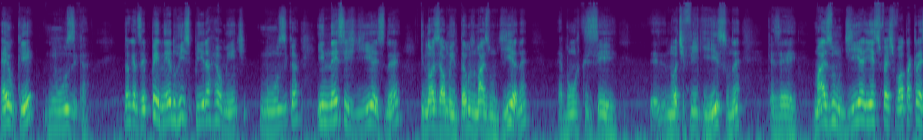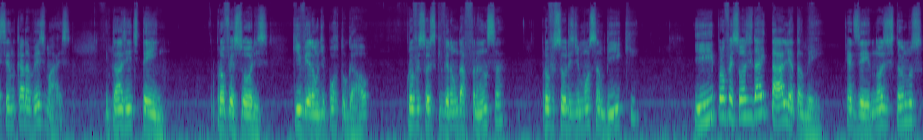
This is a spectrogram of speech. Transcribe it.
é o que? Música. Então, quer dizer, Penedo respira realmente música. E nesses dias, né? Que nós aumentamos mais um dia, né? É bom que se notifique isso, né? Quer dizer, mais um dia e esse festival está crescendo cada vez mais. Então a gente tem professores que virão de Portugal, professores que virão da França, professores de Moçambique e professores da Itália também. Quer dizer, nós estamos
